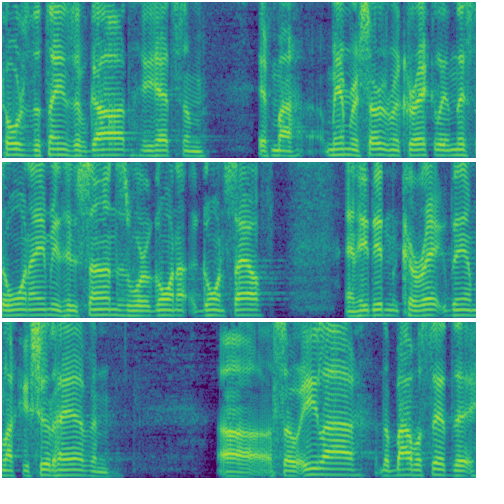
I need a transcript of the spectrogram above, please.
towards the things of God. He had some, if my memory serves me correctly, and this the one Amy whose sons were going going south, and he didn't correct them like he should have, and uh, so Eli, the Bible said that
